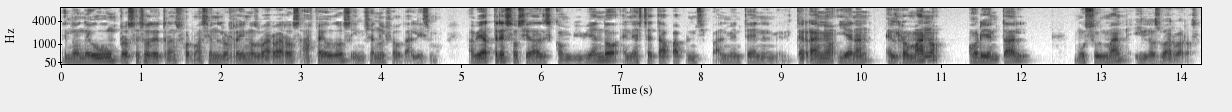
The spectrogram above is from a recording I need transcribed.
en donde hubo un proceso de transformación de los reinos bárbaros a feudos, iniciando el feudalismo. Había tres sociedades conviviendo en esta etapa, principalmente en el Mediterráneo, y eran el romano, oriental, musulmán y los bárbaros.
